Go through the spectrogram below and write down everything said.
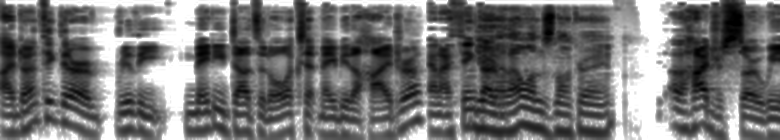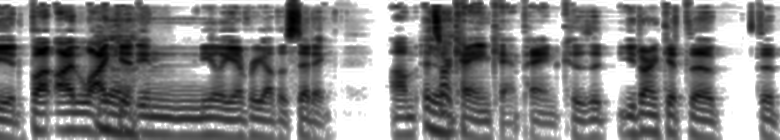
I don't think there are really many duds at all, except maybe the Hydra. And I think Yeah, I, that one's not great. the Hydra's so weird, but I like Yeah. it in nearly every other setting. Um, it's Yeah. okay in campaign because you don't get the the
